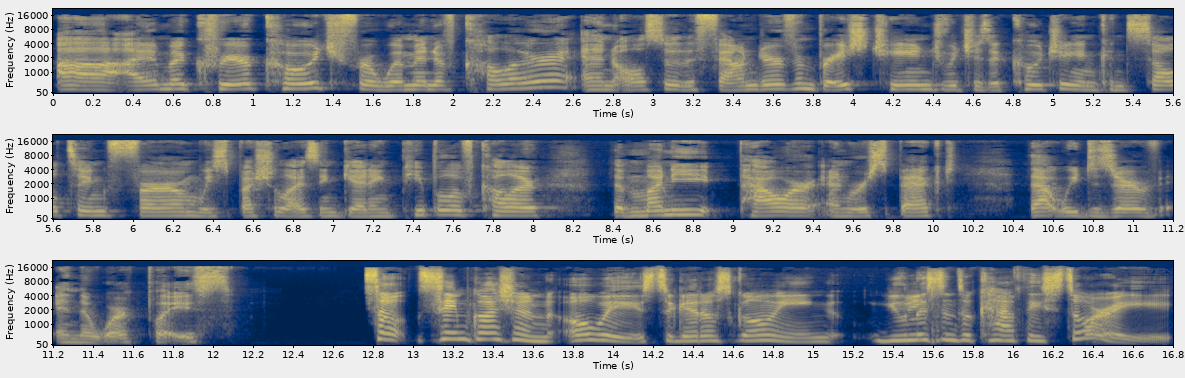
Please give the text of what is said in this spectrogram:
I am a career coach for women of color and also the founder of Embrace Change, which is a coaching and consulting firm. We specialize in getting people of color the money, power, and respect that we deserve in the workplace. So, same question always to get us going. You listened to Kathy's story.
